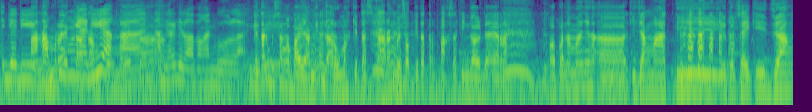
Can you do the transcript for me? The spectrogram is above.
jadi Tanah kampungnya mereka, dia kampung kan. mereka. Akhirnya jadi lapangan bola. kita gitu bisa ya. ngebayangin nggak rumah kita sekarang besok kita terpaksa tinggal daerah apa namanya eh, Kijang mati gitu saya Kijang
